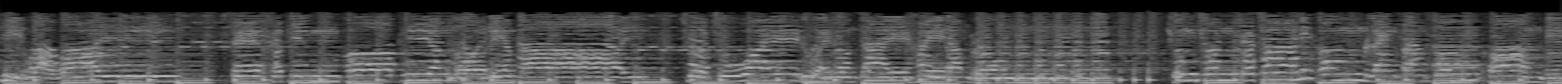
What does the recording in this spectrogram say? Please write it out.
ที่ว่าไว้เศรษฐกิจพอเพียงโดยเรียงกายเชิดชูไว้ด้วยรวมใจให้ดำรง ชุมชนประชานิคมแหล่งสร้างสมความดี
